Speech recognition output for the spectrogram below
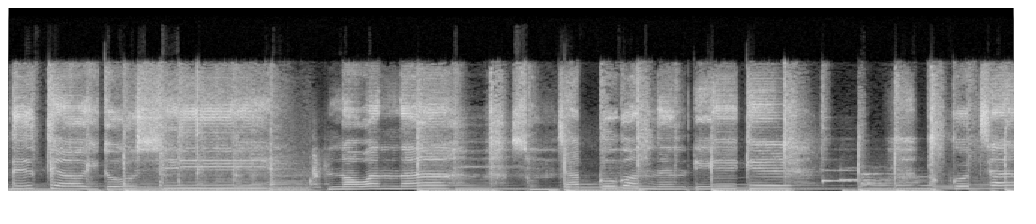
느껴 이 도시. 너와 나 손잡고 걷는 이 길. 벚꽃 향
